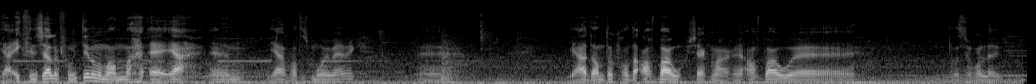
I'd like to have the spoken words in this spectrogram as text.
ja, ik vind zelf gewoon timmerman, maar ja, um, ja, wat is mooi werk? ja, dan toch wel de afbouw, zeg maar. Afbouw, dat is nog wel leuk.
